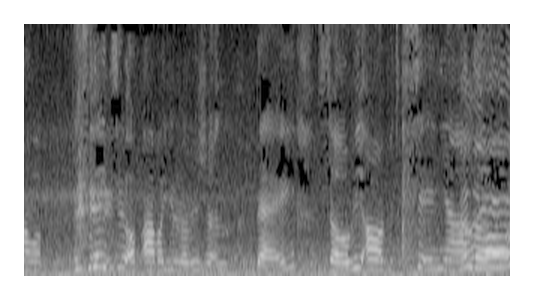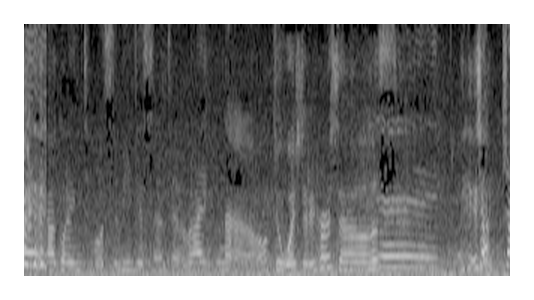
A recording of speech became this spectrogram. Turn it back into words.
our day two of our Eurovision day. So we are with Kseniia. Hello. We are going towards the media center right now. to watch the rehearsals Yay! 这这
